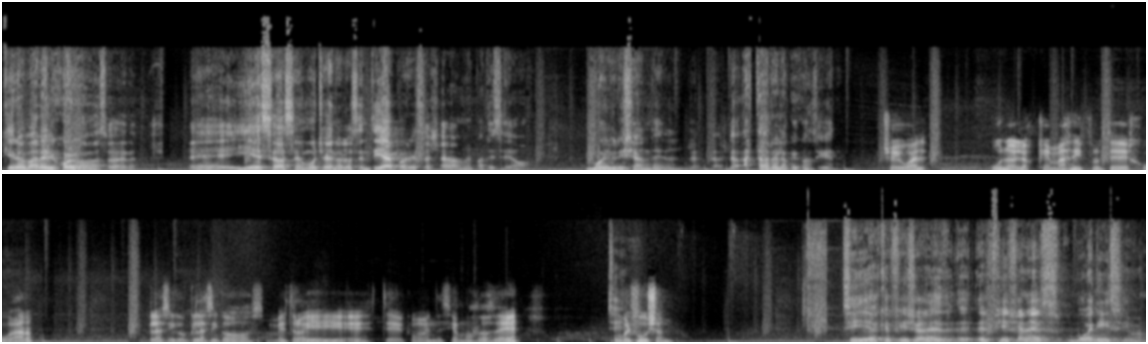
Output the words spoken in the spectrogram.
quiero, parar el juego más o menos. Eh, y eso hace mucho que no lo sentía y por eso ya me parece muy brillante hasta ahora lo que consiguieron. Yo igual, uno de los que más disfruté de jugar, clásico, clásicos Metroid, este, como bien decíamos, 2D, fue el Fusion. Sí, es que Fusion es, el Fusion es buenísimo.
